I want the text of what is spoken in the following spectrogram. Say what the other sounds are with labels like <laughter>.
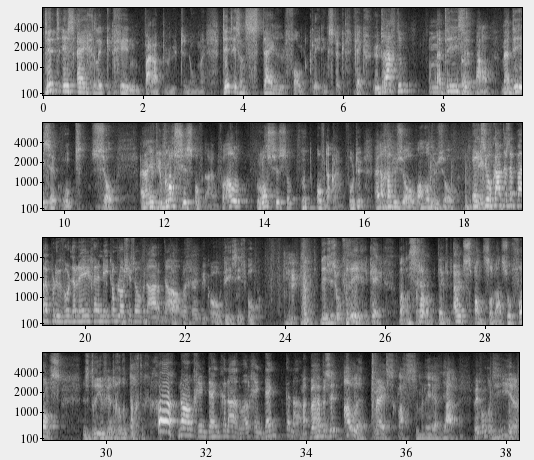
dit is eigenlijk geen paraplu te noemen. Dit is een stijlvol kledingstuk. Kijk, u draagt hem met deze, pardon, met deze hoed. Zo. En dan heeft u hem losjes over de arm. Vooral losjes zo hup, over de arm. Voelt u? En dan gaat u zo, wandelt u zo. Ik zoek anders een paraplu voor de regen en niet om losjes over de arm te Dat houden. begrijp ik ook. Deze is ook... <clears throat> Deze is ook verregen. Kijk, wat een scherm. Het lijkt het uitspansel wel, zo fors. Dat is 4380. Oh, nou, geen denken aan hoor, geen denken aan. Maar we hebben ze in alle prijsklassen, meneer. Ja, bijvoorbeeld hier.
